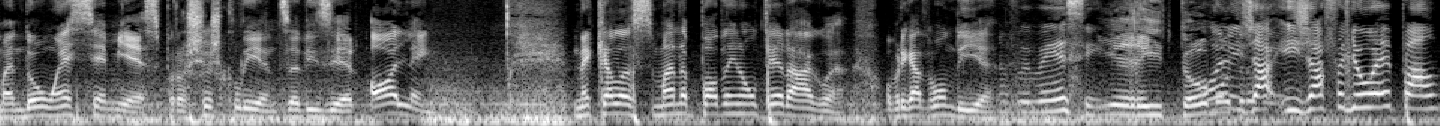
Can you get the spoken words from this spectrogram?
Mandou um SMS para os seus clientes a dizer: olhem, naquela semana podem não ter água. Obrigado, bom dia. Não foi bem assim. Irritou-me. E já, e já falhou a EPAL,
